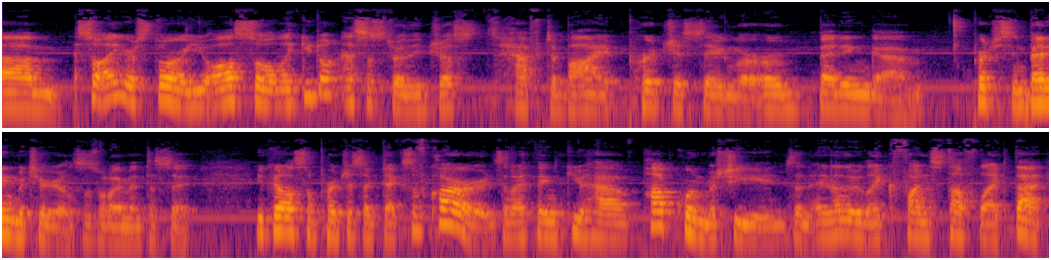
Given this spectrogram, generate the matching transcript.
Um, so at your store, you also like you don't necessarily just have to buy purchasing or, or betting, um, purchasing betting materials is what I meant to say. You can also purchase like decks of cards, and I think you have popcorn machines and, and other like fun stuff like that.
